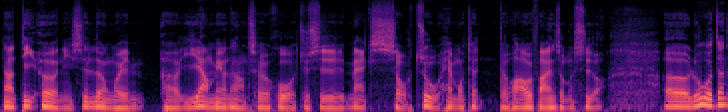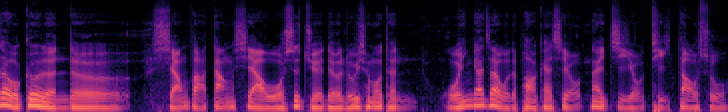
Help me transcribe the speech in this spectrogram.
那第二，你是认为呃一样没有那场车祸，就是 Max 守住 Hamilton 的话，会发生什么事哦？呃，如果站在我个人的想法当下，我是觉得 Lewis Hamilton，我应该在我的 podcast 有那一集有提到说，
